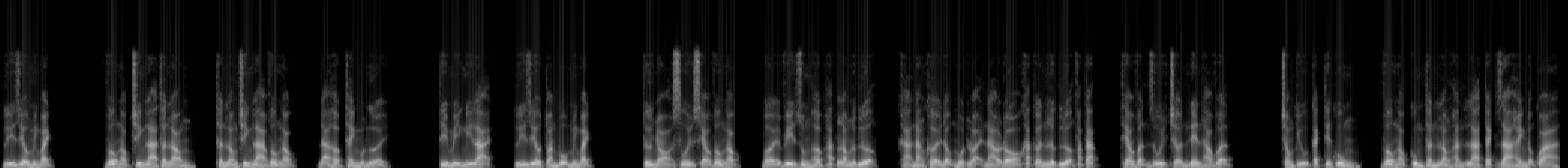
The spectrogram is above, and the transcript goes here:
Lý diêu minh bạch vô ngọc chính là thần long thần long chính là vô ngọc, đã hợp thành một người. Tỉ mỉ nghĩ lại, lý diêu toàn bộ minh bạch. Từ nhỏ xui xẻo vô ngọc, bởi vì dung hợp hắc long lực lượng, khả năng khởi động một loại nào đó khắc cấn lực lượng phát tắc, theo vận rủi trở nên hào vận. Trong cựu cách tiên cung, vô ngọc cùng thần long hẳn là tách ra hành động qua,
